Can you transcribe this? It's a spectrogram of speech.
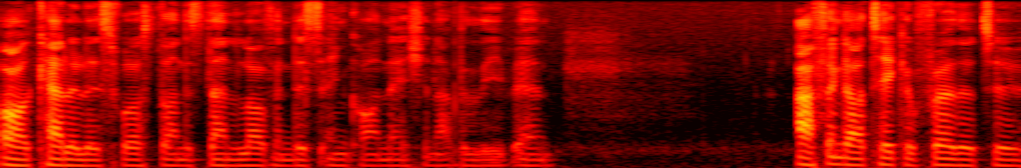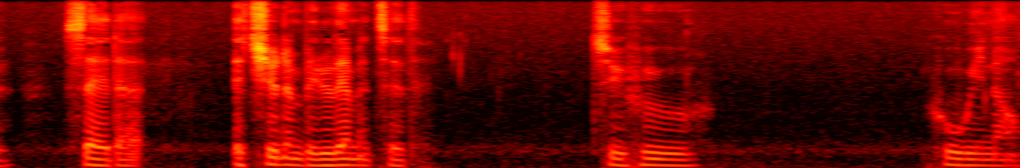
are a catalyst for us to understand love in this incarnation, I believe. And I think I'll take it further to say that it shouldn't be limited to who who we know.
